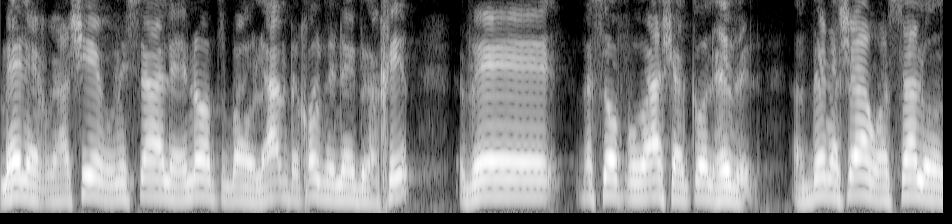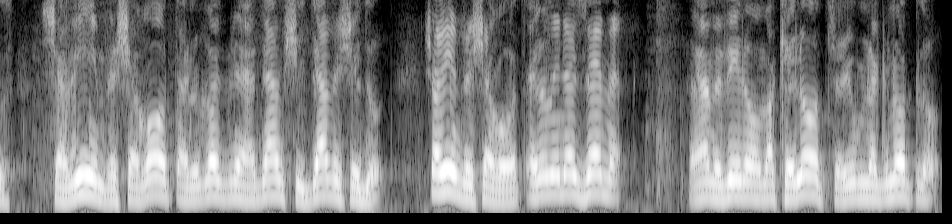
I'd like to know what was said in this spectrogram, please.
מלך ועשיר, הוא ניסה ליהנות בעולם בכל מיני דרכים, ובסוף הוא ראה שהכל הבל. אז בין השאר הוא עשה לו שרים ושרות, תענוגות בני אדם, שידה ושידות. שרים ושרות אלו מן הזמר. היה מביא לו מקהלות שהיו מנגנות לו.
